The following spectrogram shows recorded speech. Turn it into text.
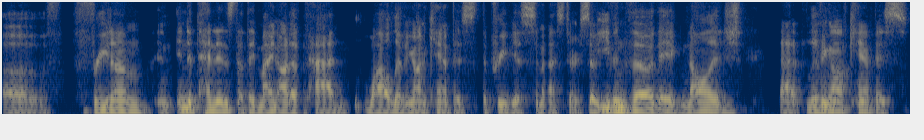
of freedom and independence that they might not have had while living on campus the previous semester. So even though they acknowledge that living off campus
